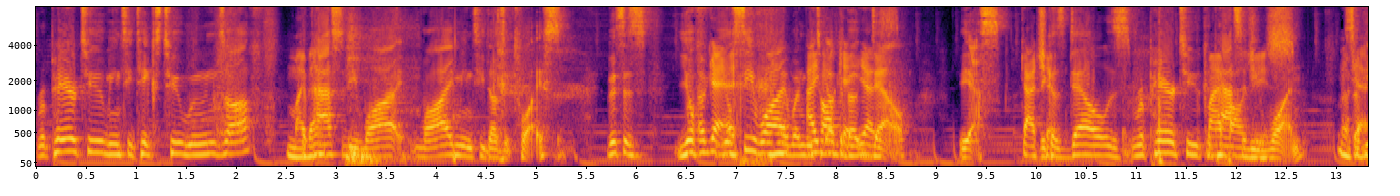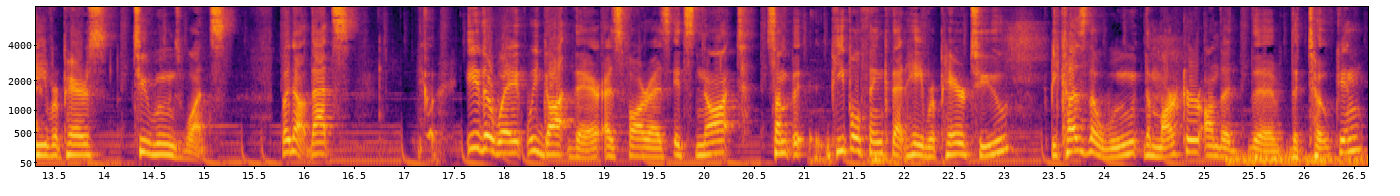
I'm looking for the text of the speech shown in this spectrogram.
Repair 2 means he takes two wounds off. My bad. capacity Y Y means he does it twice. This is you'll Okay. you'll see why when we I- talk okay, about yes. Del. Yes. Gotcha. Because Del is repair two capacity one. So he repairs two wounds once. But no, that's either way, we got there as far as it's not some people think that hey, repair two, because the wound the marker on the the, the token,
